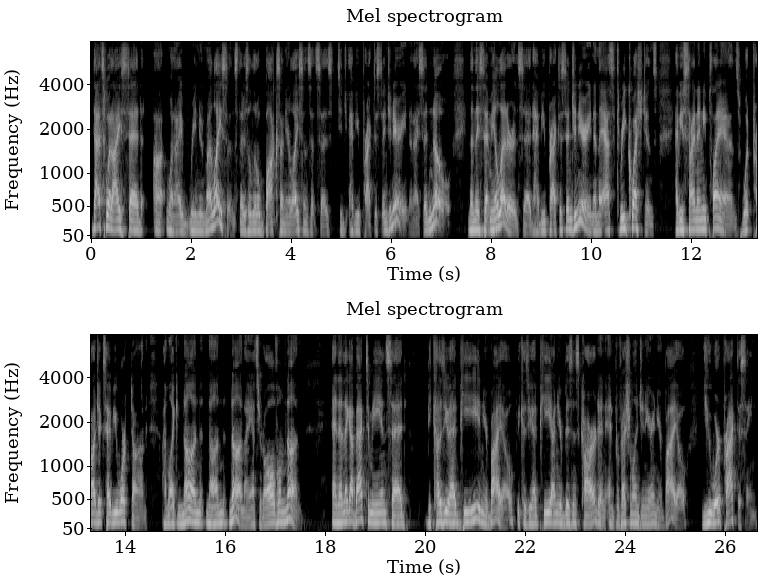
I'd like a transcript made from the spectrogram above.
That's what I said uh, when I renewed my license. There's a little box on your license that says, Did you, "Have you practiced engineering?" And I said no. And then they sent me a letter and said, "Have you practiced engineering?" And they asked three questions: Have you signed any plans? What projects have you worked on? I'm like, none, none, none. I answered all of them, none. And then they got back to me and said, because you had PE in your bio, because you had PE on your business card and, and professional engineer in your bio, you were practicing.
